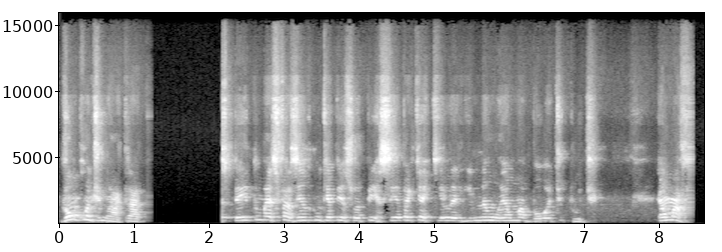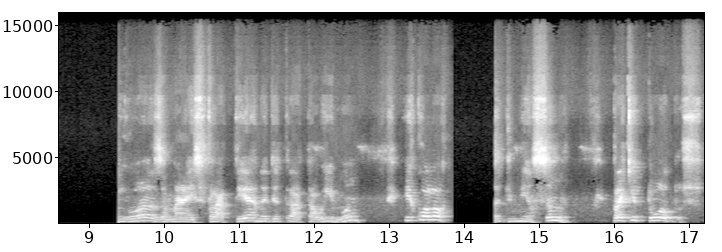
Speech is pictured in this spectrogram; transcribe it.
vão continuar tratando respeito, mas fazendo com que a pessoa perceba que aquilo ali não é uma boa atitude. É uma forma mais fraterna de tratar o irmão e colocar essa dimensão para que todos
